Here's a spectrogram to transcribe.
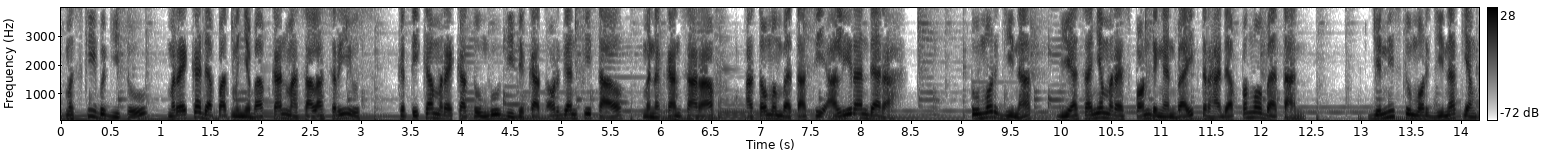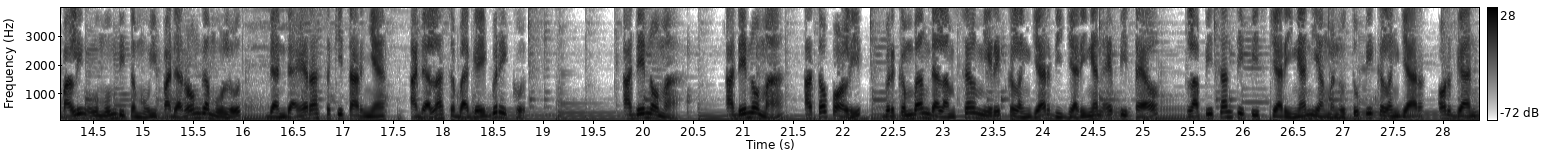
Meski begitu, mereka dapat menyebabkan masalah serius ketika mereka tumbuh di dekat organ vital, menekan saraf, atau membatasi aliran darah. Tumor jinak biasanya merespon dengan baik terhadap pengobatan. Jenis tumor jinak yang paling umum ditemui pada rongga mulut dan daerah sekitarnya adalah sebagai berikut. Adenoma. Adenoma, atau polip, berkembang dalam sel mirip kelenjar di jaringan epitel, lapisan tipis jaringan yang menutupi kelenjar, organ,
